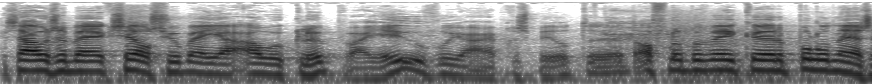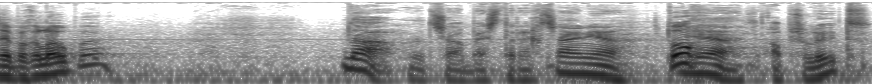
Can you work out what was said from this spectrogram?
zouden ze bij Excelsior, bij jouw oude club, waar je heel veel jaar hebt gespeeld, uh, de afgelopen week uh, de Polonaise hebben gelopen? Nou, dat zou best terecht zijn, ja. Toch? Ja, absoluut.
